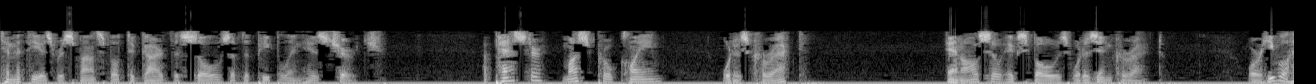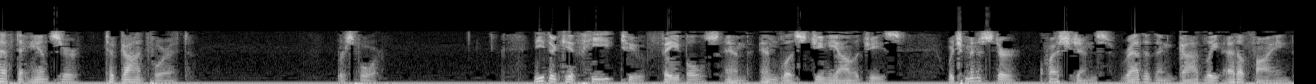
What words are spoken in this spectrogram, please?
Timothy is responsible to guard the souls of the people in his church. A pastor must proclaim what is correct and also expose what is incorrect, or he will have to answer to God for it. Verse 4 Neither give heed to fables and endless genealogies, which minister questions rather than godly edifying,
